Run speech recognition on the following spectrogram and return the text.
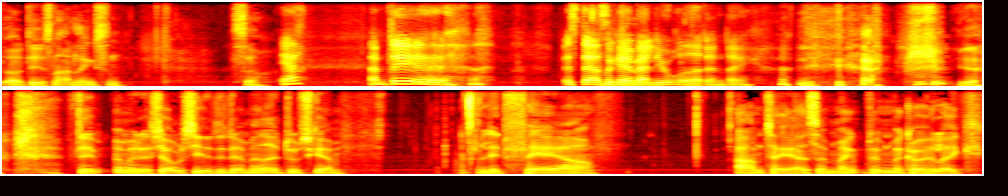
Og det er snart længe siden. Så. Ja, Jamen det, hvis det er, så men kan det, jeg være livredder den dag. ja, ja. Det, men det er sjovt at sige det der med, at du skal, lidt færre armtag. Altså, man, man kan jo heller ikke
